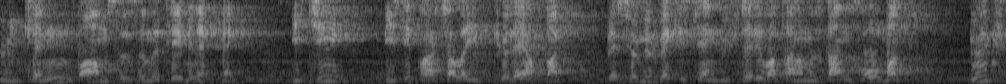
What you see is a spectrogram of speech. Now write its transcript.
ülkenin bağımsızlığını temin etmek. İki, bizi parçalayıp köle yapmak ve sömürmek isteyen güçleri vatanımızdan kovmak. Üç,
